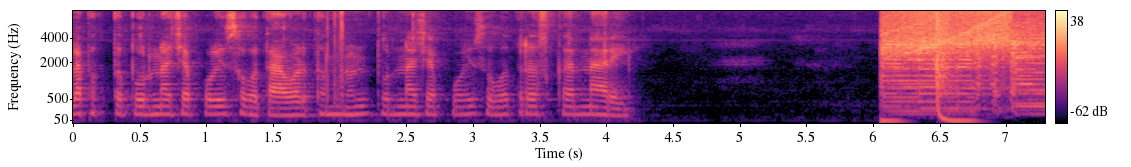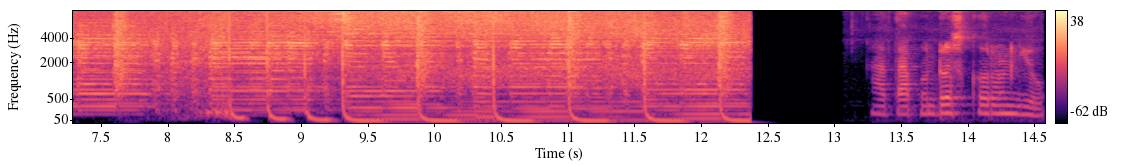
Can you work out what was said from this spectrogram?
मला फक्त पुरणाच्या पोळीसोबत आवडतं म्हणून पुरणाच्या पोळीसोबत रस करणार. आहे आता आपण रस करून घेऊ.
